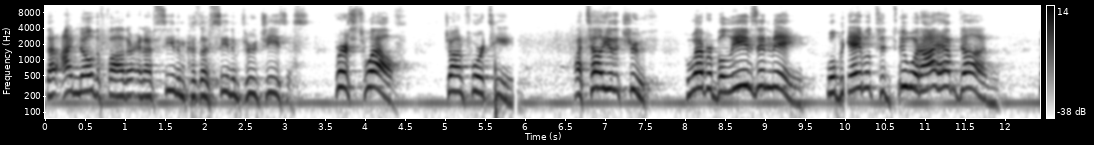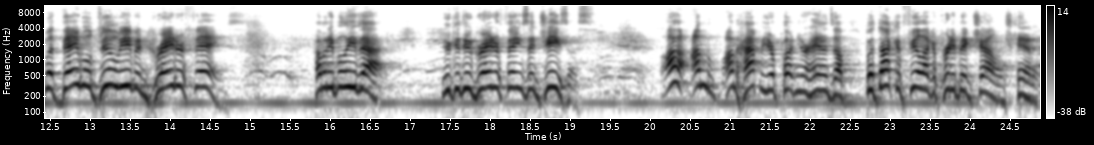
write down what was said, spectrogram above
that I know the Father and I've seen him because I've seen him through Jesus. Verse 12, John 14. I tell you the truth. Whoever believes in me will be able to do what I have done, but they will do even greater things. How many believe that? You can do greater things than Jesus. I, I'm, I'm happy you're putting your hands up, but that could feel like a pretty big challenge, can't it?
